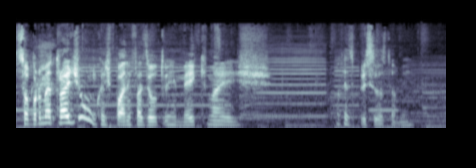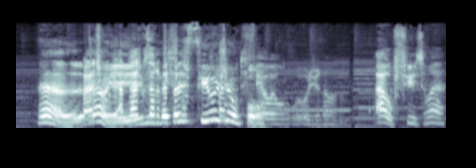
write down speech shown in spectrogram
Sobrou o Metroid 1, que eles podem fazer outro remake, mas. Não sei se precisa também. É, Mas, não, tipo, e não Fusion, pô. fiel ao original, não. Ah, o Fusion é.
